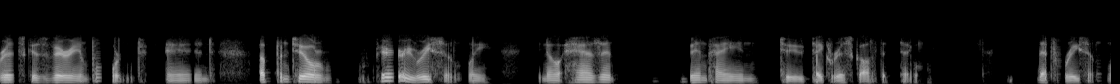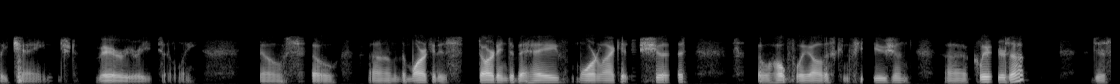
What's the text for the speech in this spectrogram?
Risk is very important and up until very recently you know it hasn't been paying to take risk off the table. That's recently changed, very recently. You know, so um, the market is starting to behave more like it should. So hopefully all this confusion uh, clears up. Just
